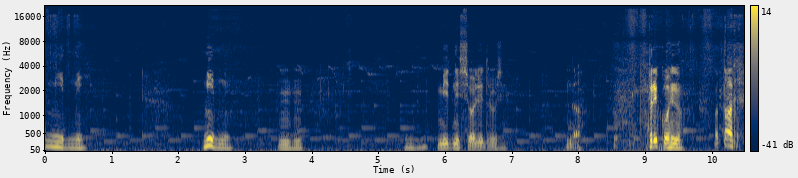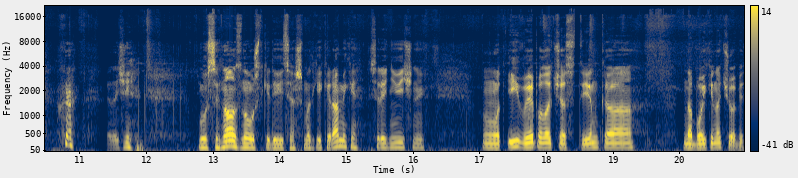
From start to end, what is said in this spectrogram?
мідний. Мідний. Угу. Мідний солі, друзі. Да. Прикольно. Отак. Глядачі. Був сигнал, знову ж таки, дивіться, шматки кераміки середньовічної. От, і випала частинка набойки на чобіт.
